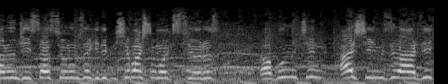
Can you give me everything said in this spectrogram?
An önce istasyonumuza gidip işe başlamak istiyoruz. Ya bunun için her şeyimizi verdik.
